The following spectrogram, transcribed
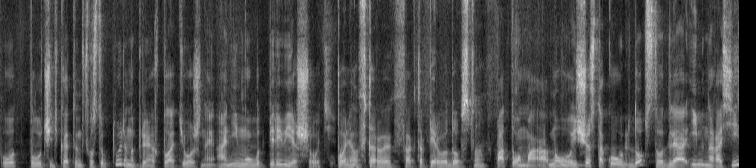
вот, получить к этой инфраструктуре, например, платежные, они могут перевешивать. Понял. Второй фактор. Первое удобство. Потом, а, ну, еще с такого удобства для именно России,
